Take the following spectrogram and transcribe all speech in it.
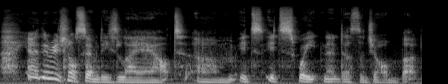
you know the original 70s layout um, it's it's sweet and it does the job but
